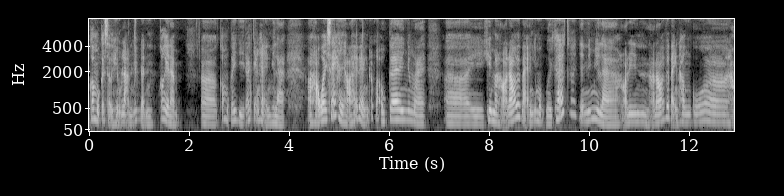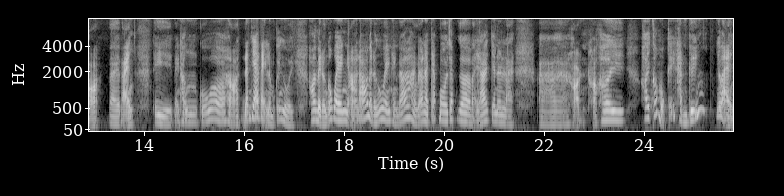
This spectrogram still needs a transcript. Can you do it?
có một cái sự hiểu lầm nhất định. Có nghĩa là uh, có một cái gì đó chẳng hạn như là uh, họ quan sát thì họ thấy bạn rất là ok nhưng mà uh, khi mà họ nói với bạn với một người khác á, giống như là họ đi họ nói với bạn thân của uh, họ về bạn thì bạn thân của họ đánh giá bạn là một cái người thôi mày đừng có quen nhỏ đó mày đừng có quen thằng đó thằng đó là chắp bôi chắp gơ vậy đó cho nên là uh, họ họ hơi hơi có một cái thành kiến với bạn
